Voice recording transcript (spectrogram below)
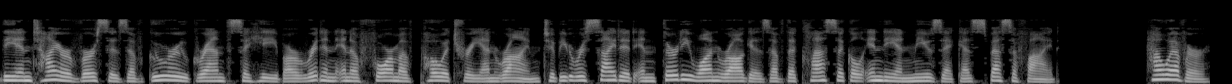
The entire verses of Guru Granth Sahib are written in a form of poetry and rhyme to be recited in 31 ragas of the classical Indian music as specified. However,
